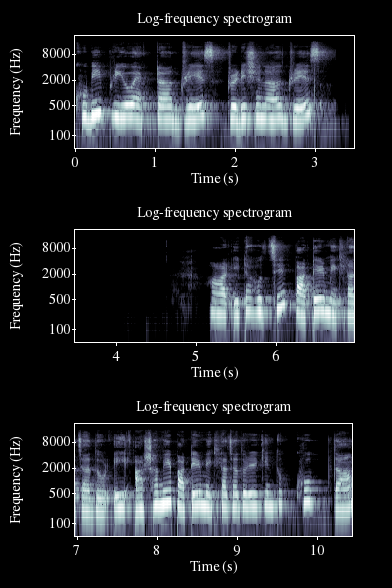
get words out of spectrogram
খুবই প্রিয় একটা ড্রেস ট্রেডিশনাল ড্রেস আর এটা হচ্ছে পাটের মেখলা চাদর। এই আসামে পাটের মেখলা চাদরের কিন্তু খুব দাম।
